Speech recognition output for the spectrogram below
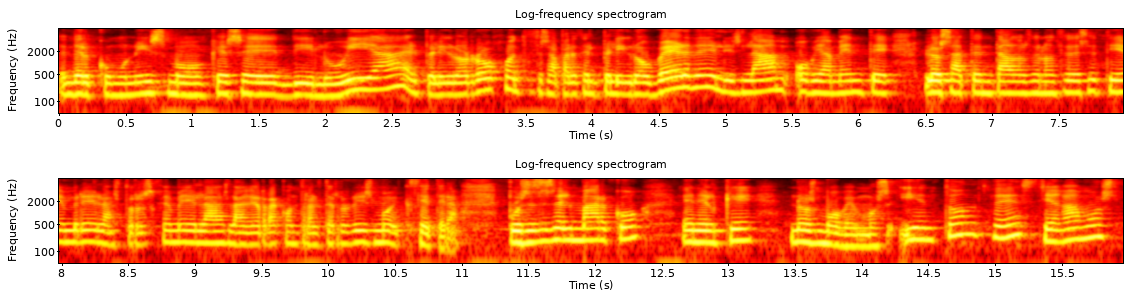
del comunismo que se diluía, el peligro rojo, entonces aparece el peligro verde, el Islam, obviamente los atentados del 11 de septiembre, las Torres Gemelas, la guerra contra el terrorismo, etc. Pues ese es el marco en el que nos movemos. Y entonces llegamos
